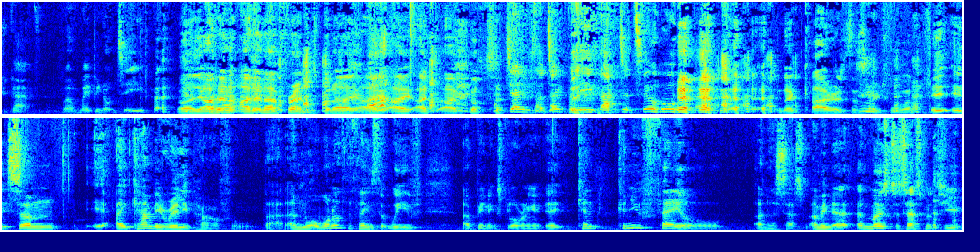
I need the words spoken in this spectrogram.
You get well, maybe not tea, but Well, I don't. I don't have friends, but I, I, I, I I've got. To, James, I don't believe that at all. no, Kyra's the social one. It, it's um, it, it can be really powerful that, and one of the things that we've uh, been exploring it, it can can you fail an assessment? I mean, uh, most assessments, you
